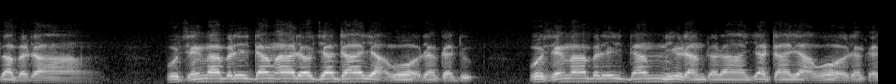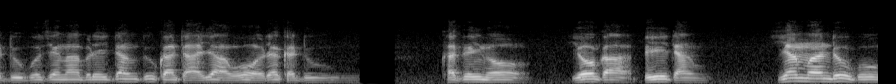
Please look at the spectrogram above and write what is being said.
သဗ္ဗရာဘုဇင်္ဂပရိတံအာရောဇထာယဝရကတုဘုဇင်္ဂပရိတံနိရံတရာယထာယဝရကတုဘုဇင်္ဂပရိတံဒုက္ခထာယဝရကတုခသိန်းသောယောဂဘေးတံယယမန်တို့ကို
